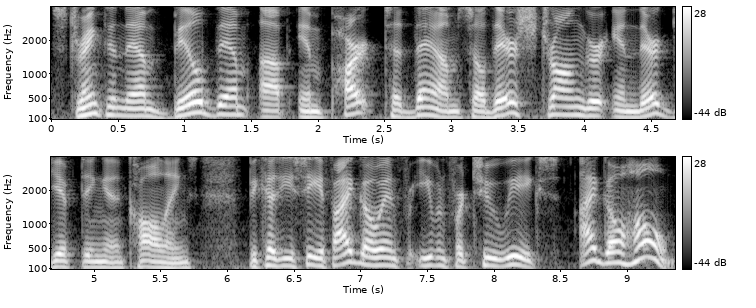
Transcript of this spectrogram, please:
strengthen them, build them up, impart to them so they're stronger in their gifting and callings. Because you see, if I go in for even for two weeks, I go home.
